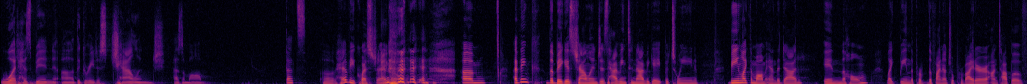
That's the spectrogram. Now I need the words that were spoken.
what has been uh, the greatest challenge as a mom? That's a heavy question. I, um, I think the biggest challenge is having to navigate between being like the mom and the dad in the home, like being the, the financial provider on top of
